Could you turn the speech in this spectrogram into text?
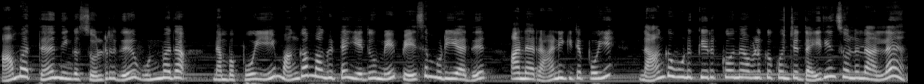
ஆமாத்த நீங்க சொல்றது உண்மைதான். நம்ம போய் மங்கம்மா கிட்ட எதுவுமே பேச முடியாது. ஆனா ராணி கிட்ட போய் நாங்க உனக்கு இருக்கோம்னு அவளுக்கு கொஞ்சம் தைரியம் சொல்லலாம்ல?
